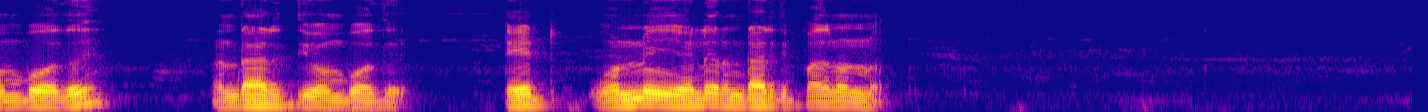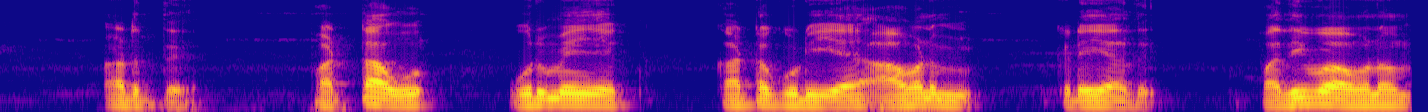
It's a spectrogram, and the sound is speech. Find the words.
ஒம்பது ரெண்டாயிரத்தி ஒம்பது. டேட் ஒன்று ஏழு ரெண்டாயிரத்தி பதினொன்று அடுத்து பட்டா உ உரிமையை காட்டக்கூடிய ஆவணம் கிடையாது. பதிவு ஆவணம்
